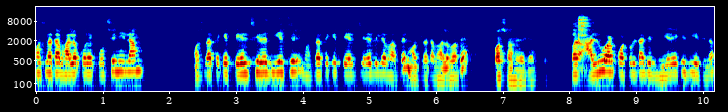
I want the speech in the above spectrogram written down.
মশলাটা ভালো করে কষে নিলাম। মশলা থেকে তেল ছেড়ে দিয়েছে। মশলা থেকে তেল ছেড়ে দিলে ভাববেন মশলাটা ভালোভাবে কষা হয়ে গেছে। এবার আলু আর পটলটা যে ধুয়ে রেখে দিয়েছিলাম,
